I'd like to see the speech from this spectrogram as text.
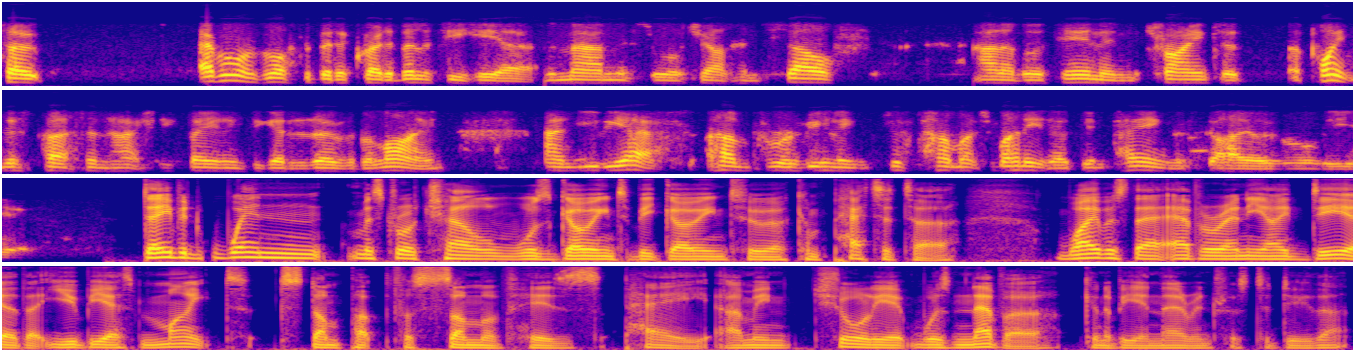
So everyone's lost a bit of credibility here. The man, Mr. Orcel himself, Ana Botín, in trying to appoint this person and actually failing to get it over the line, and UBS um, for revealing just how much money they've been paying this guy over all the years. David, when Mr. Orcel was going to be going to a competitor, why was there ever any idea that UBS might stump up for some of his pay? I mean, surely it was never going to be in their interest to do that.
